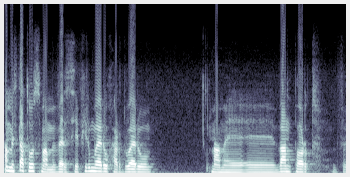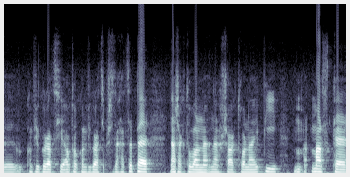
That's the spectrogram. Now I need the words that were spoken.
Mamy status, mamy wersję firmware'u, hardware'u, mamy e, WAN port w konfiguracji, autokonfiguracji przez DHCP, nasza aktualna, nasza aktualna IP, ma- maskę,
